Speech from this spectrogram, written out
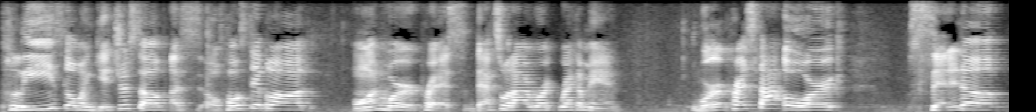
please go and get yourself a self-hosted blog on WordPress. That's what I recommend. WordPress.org, set it up,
